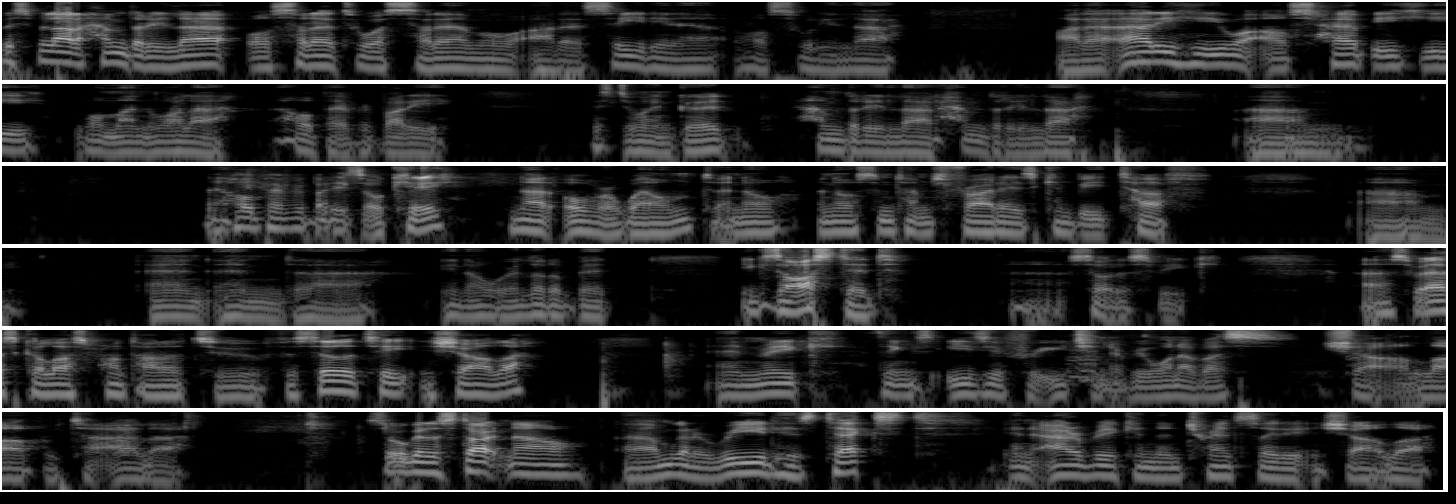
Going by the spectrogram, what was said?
بسم الله الحمد لله والصلاة والسلام على سيدنا رسول الله وعلى آله وأصحابه ومن والاه I hope everybody is doing good. Alhamdulillah, Alhamdulillah. Um, I hope everybody's okay, not overwhelmed. I know, I know sometimes Fridays can be tough. Um, and, and, uh, you know, we're a little bit exhausted, uh, so to speak. Uh, so we ask Allah subhanahu wa ta'ala to facilitate, inshallah, and make things easier for each and every one of us, inshallah ta'ala. So we're going to start now. Uh, I'm going to read his text in Arabic and then translate it, inshallah.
